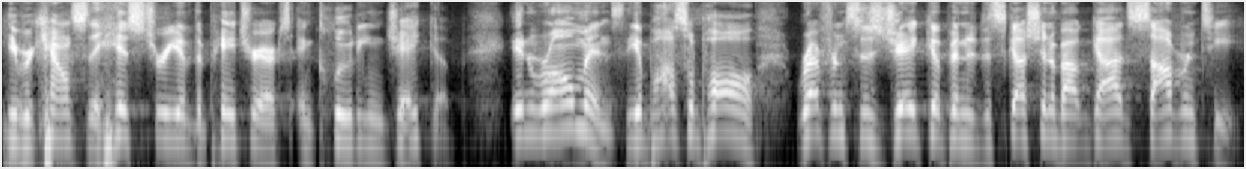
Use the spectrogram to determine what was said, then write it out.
he recounts the history of the patriarchs, including Jacob. In Romans, the Apostle Paul references Jacob in a discussion about God's sovereignty,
